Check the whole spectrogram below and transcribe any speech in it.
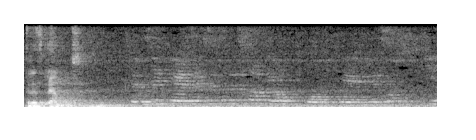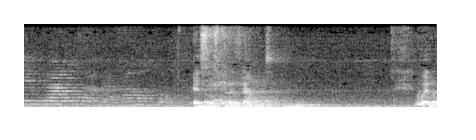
Tres gramos. Esos tres gramos. Bueno,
